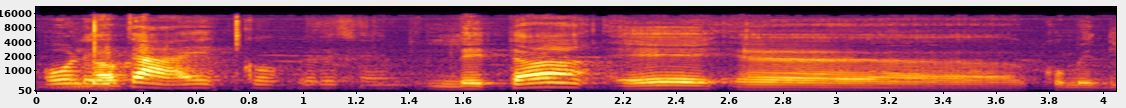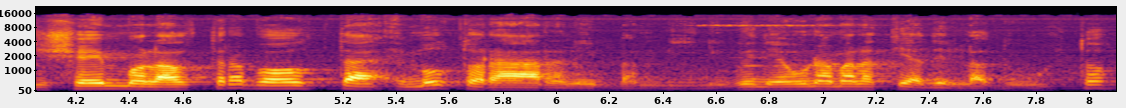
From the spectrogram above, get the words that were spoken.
O l'età, ecco, per esempio. L'età è, eh, come dicemmo l'altra volta, è molto rara nei bambini, quindi è una malattia dell'adulto,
